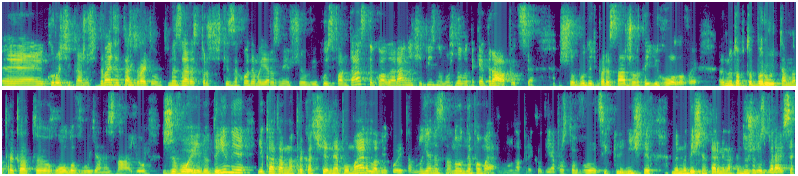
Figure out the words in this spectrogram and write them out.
Е, коротше кажучи, давайте так. Давайте ми зараз трошечки заходимо. Я розумію, що в якусь фантастику, але рано чи пізно можливо таке трапиться, що будуть пересаджувати і голови. Ну тобто беруть там, наприклад, голову, я не знаю, живої людини, яка там, наприклад, ще не померла, в якої там там, ну я не знаю, ну не померла. Ну, наприклад, я просто в цих клінічних медичних термінах не дуже розбираюся.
